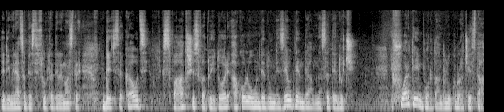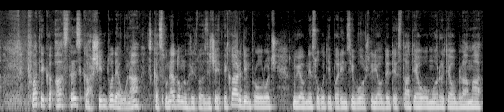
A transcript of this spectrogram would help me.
de dimineață peste sufletele noastre. Deci să cauți sfat și sfătuitori acolo unde Dumnezeu te îndeamnă să te duci. E foarte important lucrul acesta. Poate că astăzi, ca și întotdeauna, că spunea Domnul Hristos, zice, pe care din proroci nu i-au nesocotit părinții voștri, i-au detestat, i-au omorât, i-au blamat.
